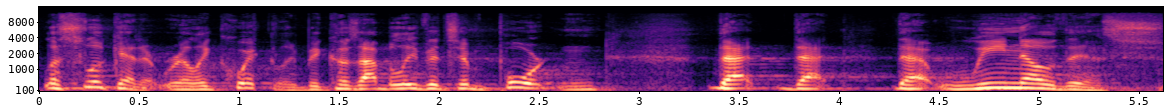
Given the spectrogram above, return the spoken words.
Let's look at it really quickly because I believe it's important that, that, that we know this.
